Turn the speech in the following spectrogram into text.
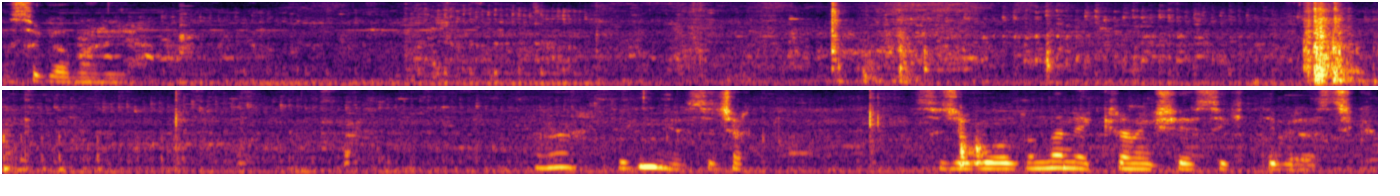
Nasıl kabarıyor. Ha, dedim ya sıcak. Sıcak olduğundan ekranın şeysi gitti birazcık.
